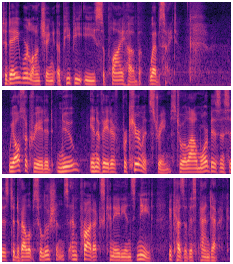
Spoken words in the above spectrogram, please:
today we're launching a PPE Supply Hub website. We also created new, innovative procurement streams to allow more businesses to develop solutions and products Canadians need because of this pandemic.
